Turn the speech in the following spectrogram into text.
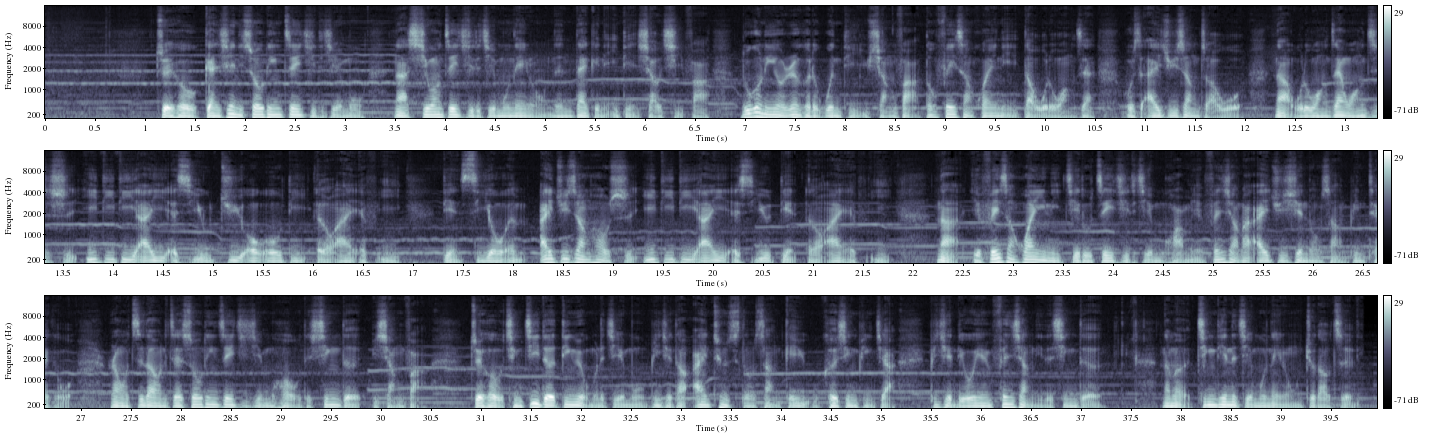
最后，感谢你收听这一集的节目。那希望这一集的节目内容能带给你一点小启发。如果你有任何的问题与想法，都非常欢迎你到我的网站或是 IG 上找我。那我的网站网址是 e d d i e s u g o o d l i f e 点 c o m，IG 账号是 e d d i e s u 点 l i f e。那也非常欢迎你截图这一集的节目画面，分享到 IG 线动上，并 tag 我，让我知道你在收听这一集节目后的心得与想法。最后，请记得订阅我们的节目，并且到 iTunes Store 上给予五颗星评价，并且留言分享你的心得。那么，今天的节目内容就到这里。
